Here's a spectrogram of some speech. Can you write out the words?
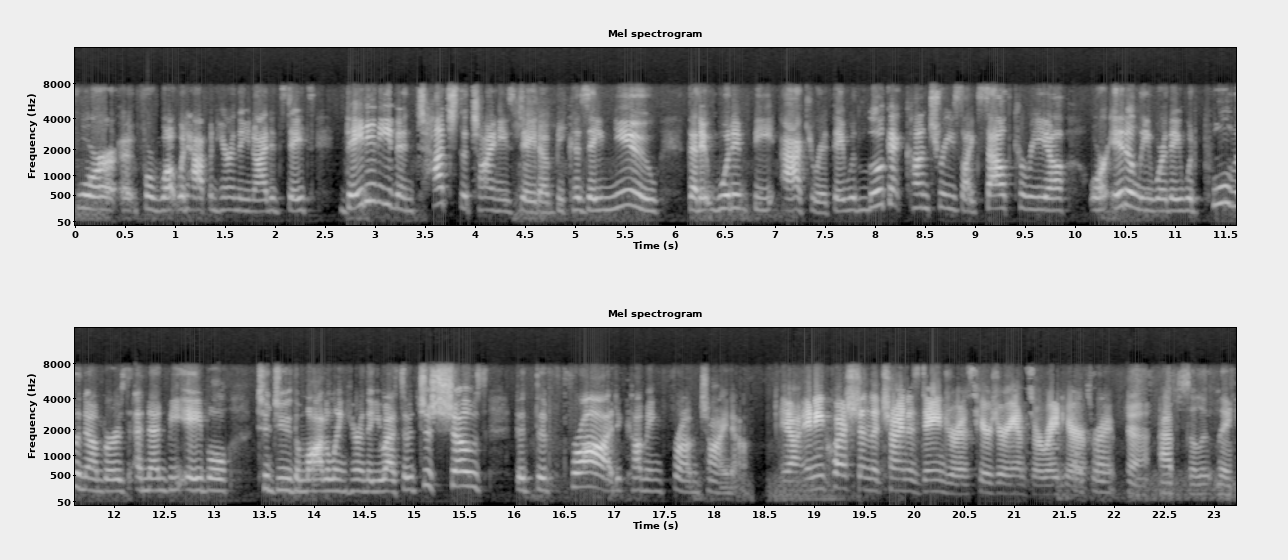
for uh, for what would happen here in the United States, they didn't even touch the Chinese data because they knew that it wouldn't be accurate. They would look at countries like South Korea or Italy where they would pool the numbers and then be able to do the modeling here in the US. So it just shows the, the fraud coming from China. Yeah, any question that China's dangerous, here's your answer right here. That's right. Yeah, absolutely.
